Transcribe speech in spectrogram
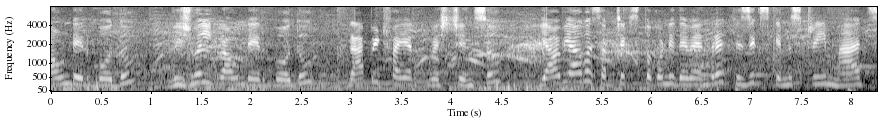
ರೌಂಡ್ ಇರ್ಬೋದು ವಿಜುವಲ್ ರೌಂಡ್ ಇರ್ಬೋದು ರ್ಯಾಪಿಡ್ ಫೈರ್ ಕ್ವೆಶ್ಚನ್ಸು ಯಾವ್ಯಾವ ಸಬ್ಜೆಕ್ಟ್ಸ್ ತೊಗೊಂಡಿದ್ದೇವೆ ಅಂದರೆ physics, chemistry, maths,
